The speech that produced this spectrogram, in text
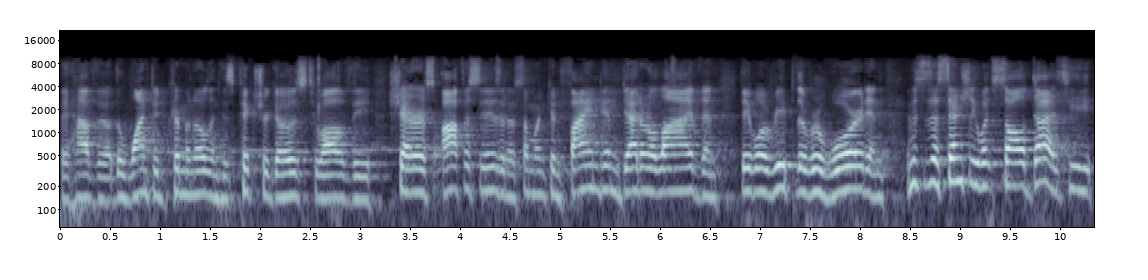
they have the, the wanted criminal and his picture goes to all of the sheriff's offices, and if someone can find him dead or alive, then they will reap the reward. And, and this is essentially what Saul does. He,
